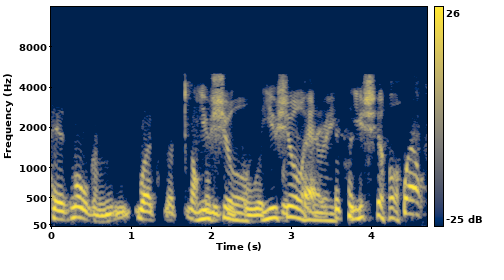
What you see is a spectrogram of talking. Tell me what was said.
Piers Morgan. Words that not you many sure? Would, you would sure, say, Henry? Because, you sure? Well,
